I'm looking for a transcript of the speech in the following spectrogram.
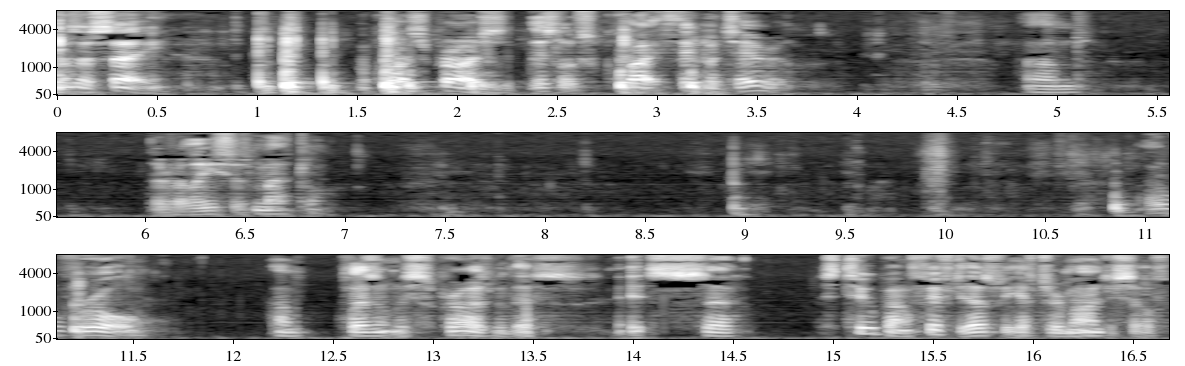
As I say, I'm quite surprised. This looks quite thick material and the release is metal. Overall, I'm pleasantly surprised with this. It's uh, it's two pound fifty. That's what you have to remind yourself.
